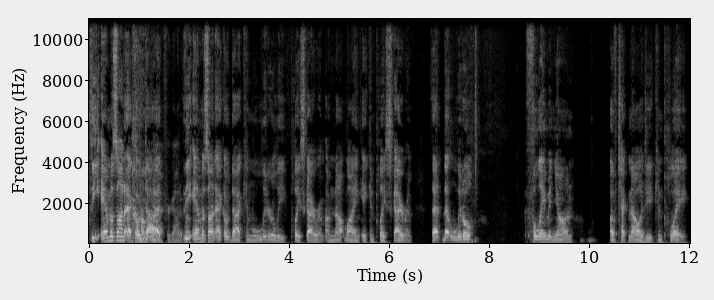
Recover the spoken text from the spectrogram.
The Amazon Echo Oh, yeah, Dot. I forgot about the that. Amazon Echo Dot can literally play Skyrim. I'm not lying. It can play Skyrim. That that little filet mignon of technology can play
